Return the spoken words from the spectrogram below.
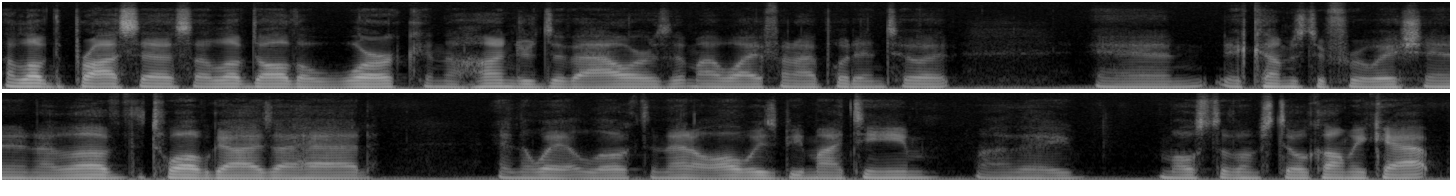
I loved the process. I loved all the work and the hundreds of hours that my wife and I put into it, and it comes to fruition. And I loved the twelve guys I had, and the way it looked. And that'll always be my team. Uh, they, most of them still call me Cap.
